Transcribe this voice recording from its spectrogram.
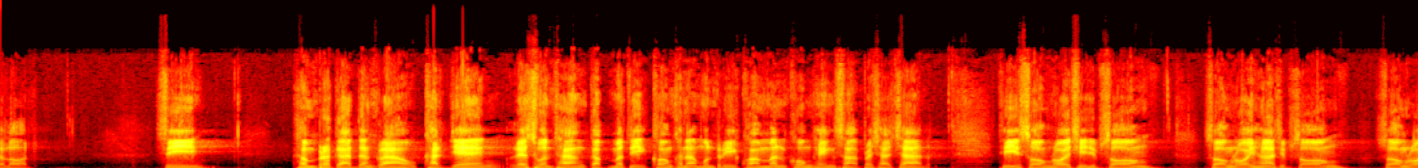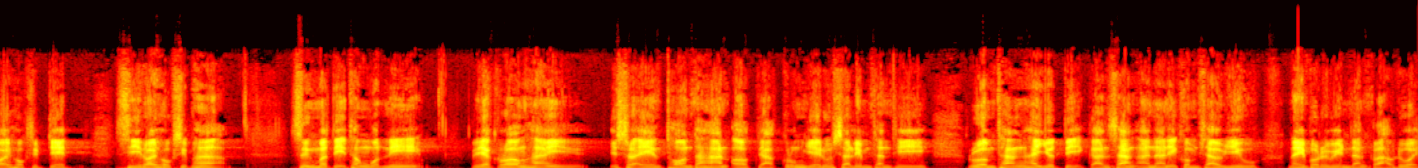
ตลอด 4. คำประกาศดังกล่าว ขัดแย้งและสวนทางกับมติของคณะมนตรีความมั่นคงแห่งสหประชาชาติที่ 242 252 267 465 ซึ่งมติทั้งหมดนี้เรียกร้องให้อิสราเอลถอนทหารออกจากกรุงเยรูซาเล็มทันที รวมทั้งให้ยุติการสร้างอาณานิคมชาวยิวในบริเวณดังกล่าวด้วย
